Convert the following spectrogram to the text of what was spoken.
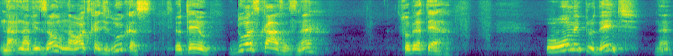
Na, na visão, na ótica de Lucas, eu tenho duas casas, né? Sobre a terra. O homem prudente, né?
